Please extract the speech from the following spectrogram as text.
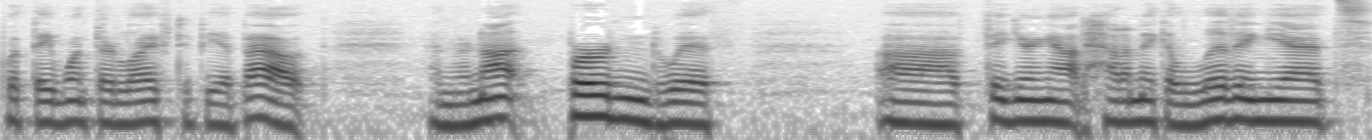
what they want their life to be about, and they're not burdened with uh, figuring out how to make a living yet,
